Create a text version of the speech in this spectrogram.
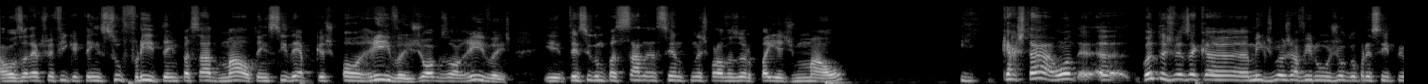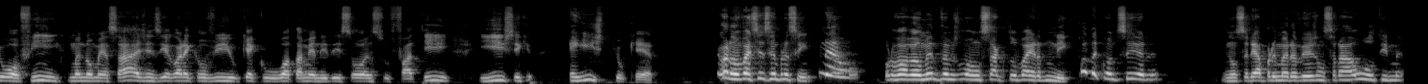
aos adeptos do Benfica que têm sofrido, têm passado mal, têm sido épocas horríveis, jogos horríveis, e tem sido um passado recente nas provas europeias mau. E cá está. Onde, uh, quantas vezes é que uh, amigos meus já viram o jogo do princípio ao fim que mandam mensagens e agora é que eu vi o que é que o Otamendi disse ao Ansu Fati e isto e aquilo. É isto que eu quero. Agora não vai ser sempre assim. Não. Provavelmente vamos levar um saco do Bayern de Munique. Pode acontecer. Não seria a primeira vez, não será a última.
